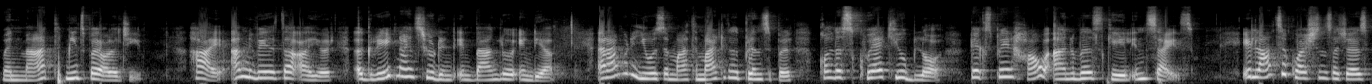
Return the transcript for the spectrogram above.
when math meets biology. Hi, I'm Niveditha Iyer, a grade 9 student in Bangalore, India, and I'm going to use a mathematical principle called the square cube law to explain how animals scale in size. It'll answer questions such as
